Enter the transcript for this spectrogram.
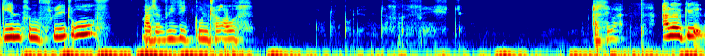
gehen zum Friedhof. Warte, wie sieht Gunther aus? Rote Pulle und das Gesicht. Ach, egal. Alle gehen.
